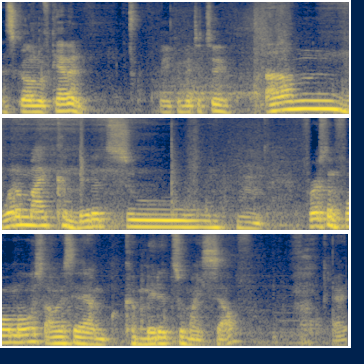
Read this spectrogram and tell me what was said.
Let's go on with Kevin. What are you committed to? Um, what am I committed to? Hmm. First and foremost, I want to say I'm committed to myself. Okay.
